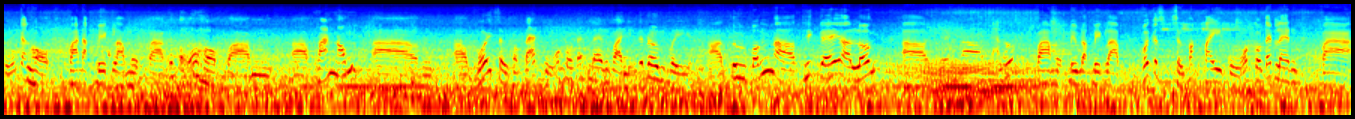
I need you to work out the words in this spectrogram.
của căn hộ và đặc biệt là một à, cái tổ hợp à, à, khoáng nóng à, à, với sự hợp tác của Cotech Land và những cái đơn vị à, tư vấn à, thiết kế à, lớn à, trên à, cả nước. Và một điều đặc biệt là với cái sự bắt tay của Cotech Land và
